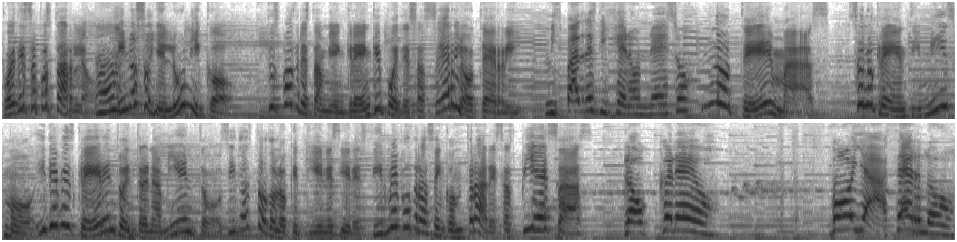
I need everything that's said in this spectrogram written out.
Puedes apostarlo. ¿Ah? Y no soy el único. Tus padres también creen que puedes hacerlo, Terry. ¿Mis padres dijeron eso? No temas. Solo cree en ti mismo y debes creer en tu entrenamiento. Si das todo lo que tienes y eres firme, podrás encontrar esas piezas. Lo creo. Voy a hacerlo.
